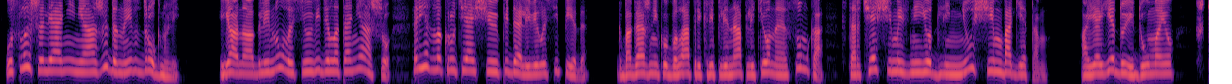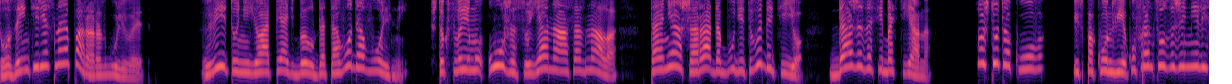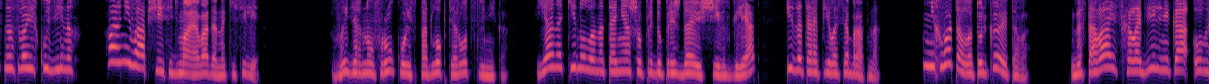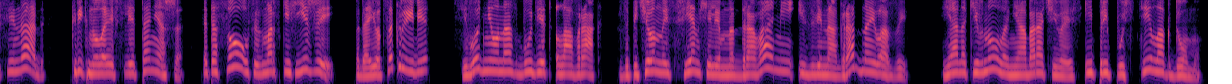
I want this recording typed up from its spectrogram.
Услышали они неожиданно и вздрогнули. Яна оглянулась и увидела Таняшу, резво крутящую педали велосипеда. К багажнику была прикреплена плетеная сумка с торчащим из нее длиннющим багетом. А я еду и думаю, что за интересная пара разгуливает. Вид у нее опять был до того довольный, что к своему ужасу Яна осознала, Таняша рада будет выдать ее даже за Себастьяна. А что такого? Испокон веку французы женились на своих кузинах а они вообще седьмая вода на киселе. Выдернув руку из-под локтя родственника, я накинула на Таняшу предупреждающий взгляд и заторопилась обратно. Не хватало только этого. «Доставай из холодильника урсинад!» — крикнула ей вслед Таняша. «Это соус из морских ежей. Подается к рыбе. Сегодня у нас будет лаврак, запеченный с фенхелем над дровами из виноградной лозы». Я накивнула, не оборачиваясь, и припустила к дому.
